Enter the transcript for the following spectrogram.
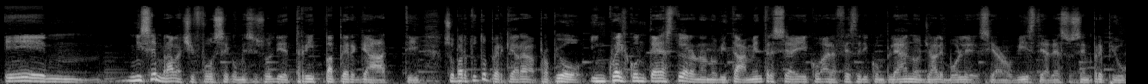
e mh, mi sembrava ci fosse, come si suol dire, trippa per gatti, soprattutto perché era proprio in quel contesto era una novità, mentre se alla festa di compleanno già le bolle si erano viste, adesso sempre più,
